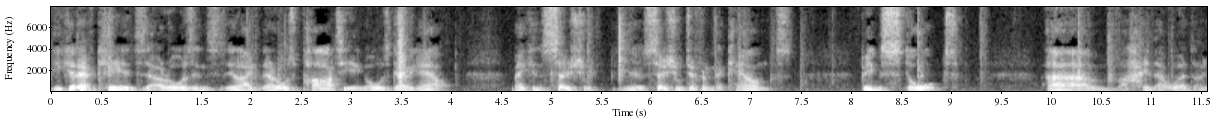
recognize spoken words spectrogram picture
you could have kids that are always in, like they're always partying, always going out, making social, you know, social different accounts, being stalked. Um, I hate that word though.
